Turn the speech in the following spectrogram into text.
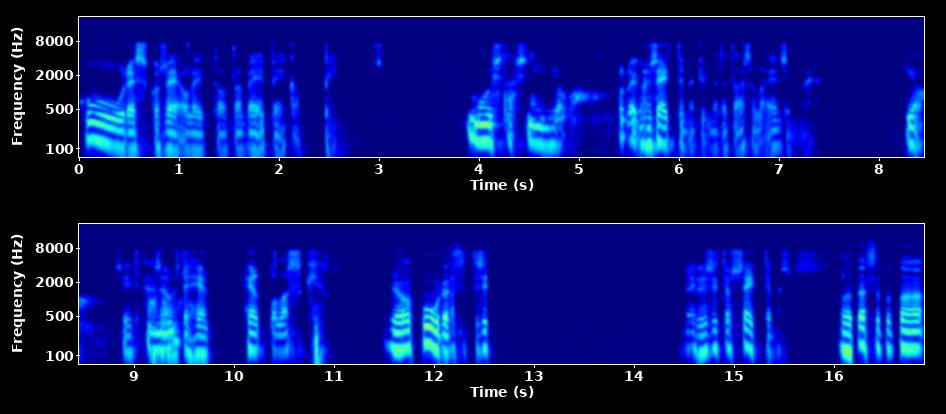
kuudesko se oli tuota VP Cup? Muistaakseni joo. Oliko se 70 taisi olla ensimmäinen? Joo. Siitähän Mä se on sitten hel, helppo laskea. Joo, kuudes. Sitten sit, eikö se sitten ole seitsemäs? Mutta tässä tota,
